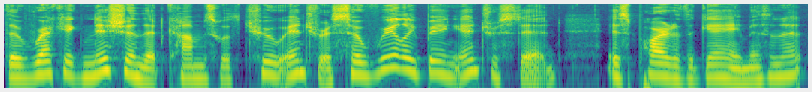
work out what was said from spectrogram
the recognition that comes with true interest. So, really, being interested is part of the game, isn't it?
